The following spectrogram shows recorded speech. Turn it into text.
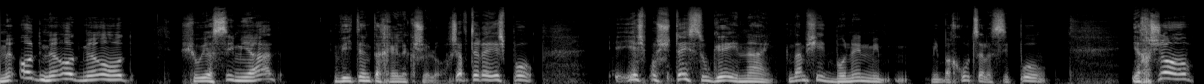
מאוד מאוד מאוד שהוא ישים יד וייתן את החלק שלו. עכשיו תראה, יש פה, יש פה שתי סוגי עיניים. אדם שיתבונן מבחוץ על הסיפור, יחשוב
